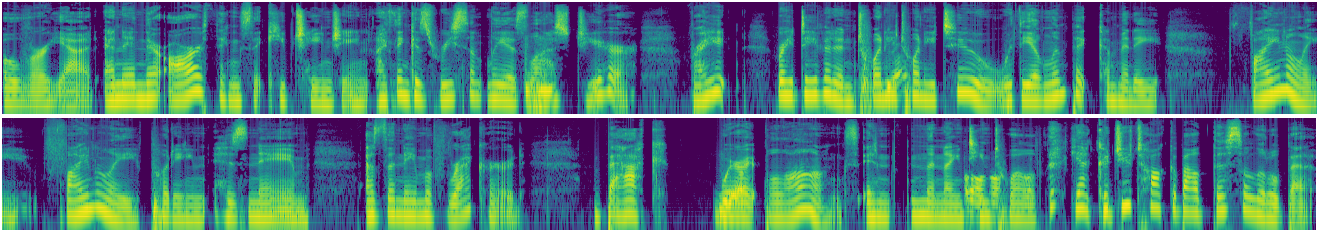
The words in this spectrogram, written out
over yet. And and there are things that keep changing i think as recently as mm-hmm. last year right? Right david? In 2022 with the olympic committee finally finally putting his name as the name of record back where Yeah. it belongs in, in the 1912 uh-huh. yeah could you talk about this a little bit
